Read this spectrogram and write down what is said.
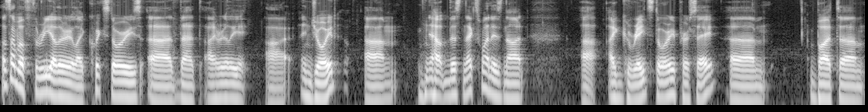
let's talk about three other like quick stories uh, that I really uh, enjoyed um, now, this next one is not uh, a great story per se, um, but um,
